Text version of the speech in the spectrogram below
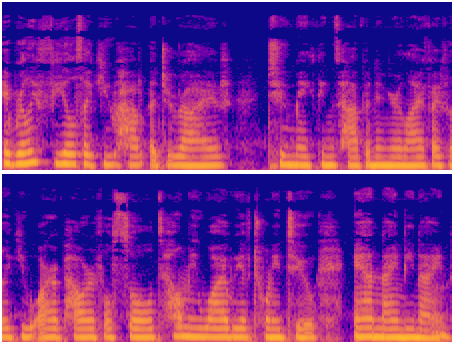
it really feels like you have a drive to make things happen in your life. I feel like you are a powerful soul. Tell me why we have 22 and 99.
